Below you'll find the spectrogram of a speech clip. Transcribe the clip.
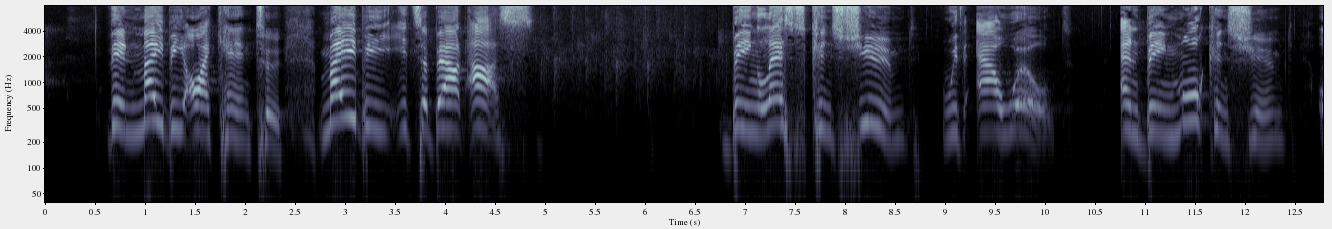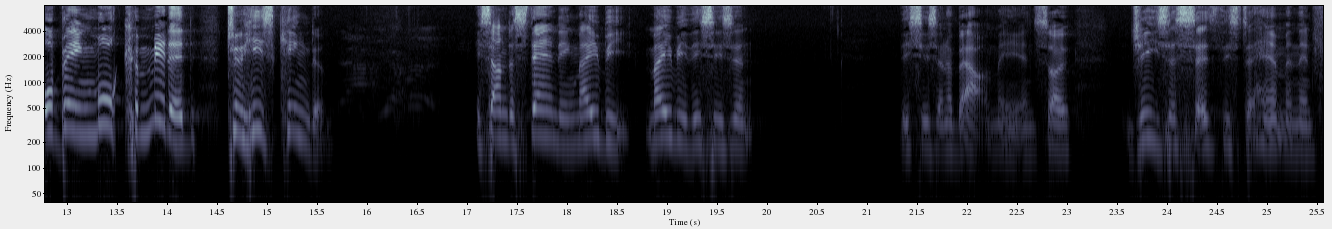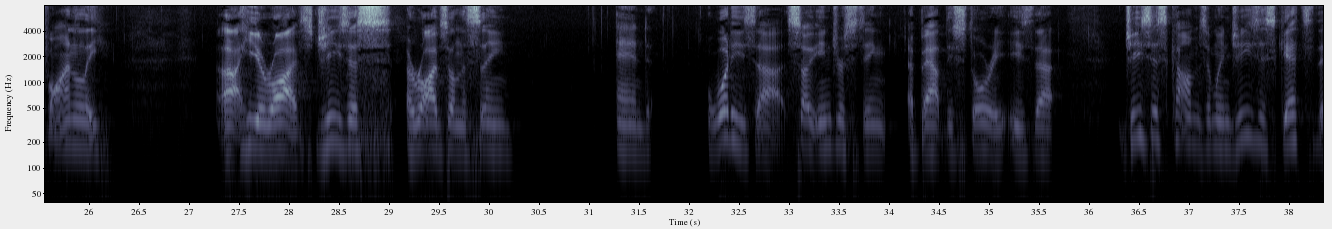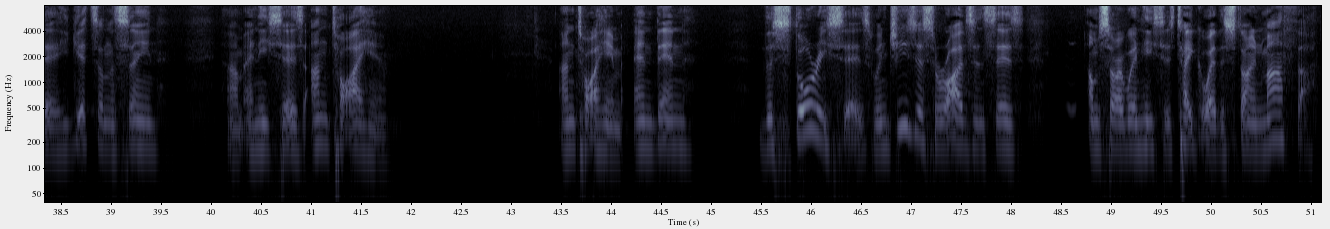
then maybe I can too. Maybe it's about us being less consumed with our world and being more consumed or being more committed to his kingdom. It's understanding maybe maybe this isn't this isn't about me. And so Jesus says this to him and then finally uh, he arrives. Jesus arrives on the scene. And what is uh, so interesting about this story is that Jesus comes, and when Jesus gets there, he gets on the scene um, and he says, Untie him. Untie him. And then the story says, when Jesus arrives and says, I'm sorry, when he says, Take away the stone, Martha,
